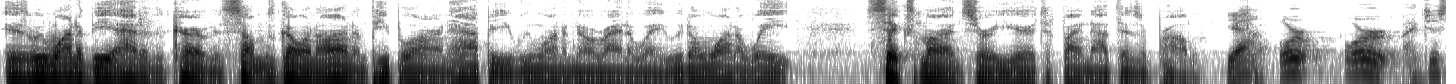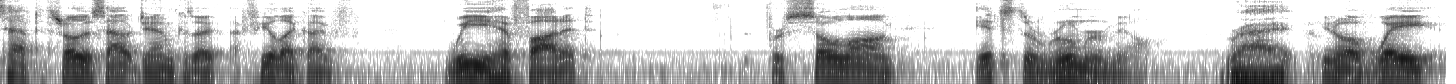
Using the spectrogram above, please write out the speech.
is we want to be ahead of the curve. If something's going on and people aren't happy, we want to know right away. We don't want to wait six months or a year to find out there's a problem. yeah. Or, or I just have to throw this out, Jim, because I, I feel like I've, we have fought it for so long. It's the rumor mill. Right. You know, of way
